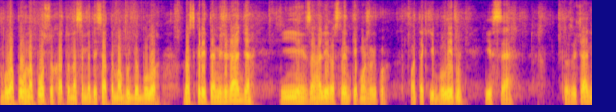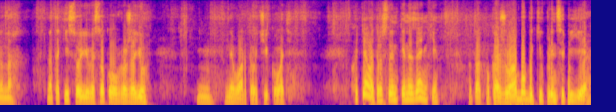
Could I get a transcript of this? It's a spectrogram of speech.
була повна посуха, то на 70-му, мабуть, би було розкрите міжряддя і взагалі рослинки, можливо, отакі були б і все. То, звичайно, на, на такій сої високого врожаю не варто очікувати. Хоча от рослинки низенькі, отак покажу, а бобики в принципі є.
